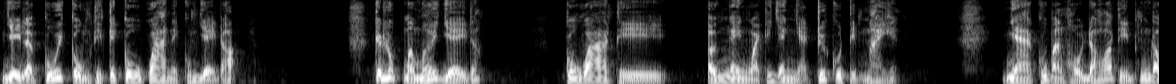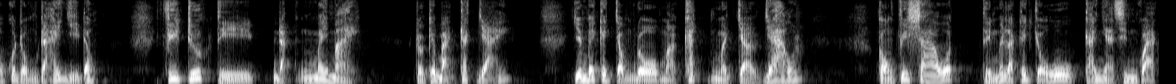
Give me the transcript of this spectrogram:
Vậy là cuối cùng thì cái cô qua này cũng về đó. Cái lúc mà mới về đó, cô qua thì ở ngay ngoài cái gian nhà trước của tiệm may. Nhà của bạn hội đó thì cũng đâu có rộng rãi gì đâu. Phía trước thì đặt máy may, rồi cái bàn cắt giải, với mấy cái chồng đồ mà khách mà chờ giao đó. Còn phía sau á, thì mới là cái chỗ cả nhà sinh hoạt.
